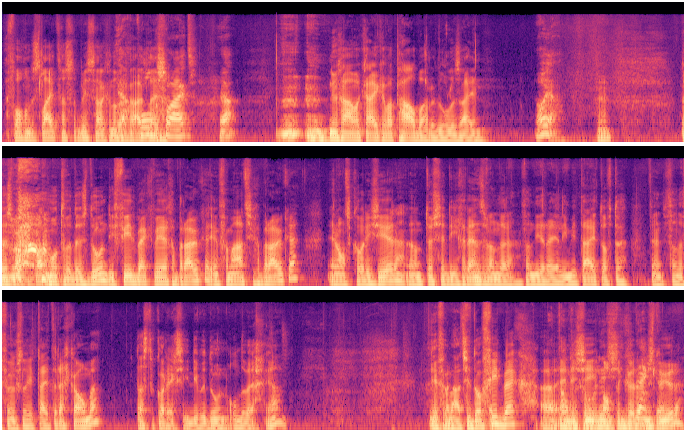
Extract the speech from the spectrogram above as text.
Volgende slide, alsjeblieft, zal ik het nog Ja, even volgende uitleggen. slide. Ja. Nu gaan we kijken wat haalbare doelen zijn. Oh ja. Dus wat, wat moeten we dus doen? Die feedback weer gebruiken, informatie gebruiken en ons corrigeren. En dan tussen die grenzen van, de, van die realiteit of de, van- van de functionaliteit terechtkomen. Dat is de correctie die we doen onderweg. Ja? Informatie door feedback, eh, energie om te kunnen denken. besturen.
